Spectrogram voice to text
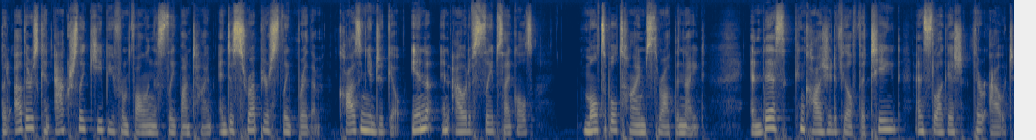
but others can actually keep you from falling asleep on time and disrupt your sleep rhythm causing you to go in and out of sleep cycles multiple times throughout the night. And this can cause you to feel fatigued and sluggish throughout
